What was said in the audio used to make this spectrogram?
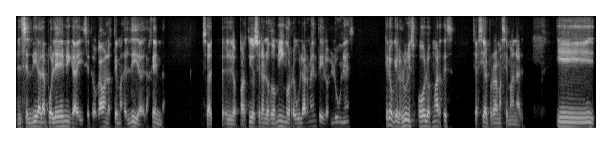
encendía la polémica y se tocaban los temas del día, de la agenda. Los partidos eran los domingos regularmente y los lunes, creo que los lunes o los martes se hacía el programa semanal. Y,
